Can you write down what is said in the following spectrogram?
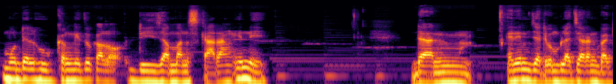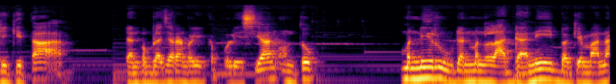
model Hugeng itu kalau di zaman sekarang ini. Dan ini menjadi pembelajaran bagi kita dan pembelajaran bagi kepolisian untuk meniru dan meneladani bagaimana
